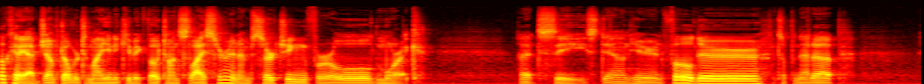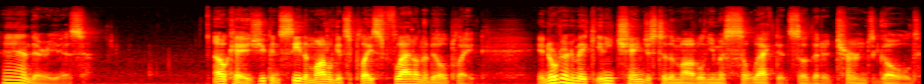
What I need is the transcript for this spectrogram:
Okay, I've jumped over to my Anycubic Photon Slicer and I'm searching for old Morek. Let's see, he's down here in folder. Let's open that up. And there he is. Okay, as you can see, the model gets placed flat on the build plate. In order to make any changes to the model, you must select it so that it turns gold.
